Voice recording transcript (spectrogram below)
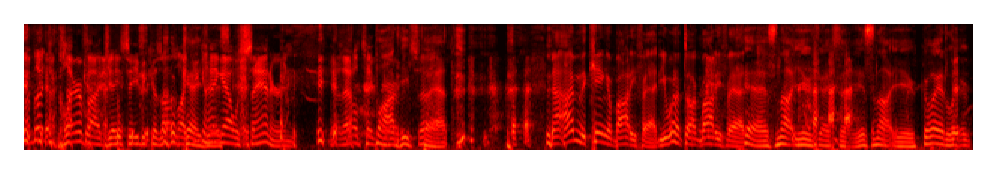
I'm glad you clarified, JC, because I was okay, like, you can hang out with Sander, and you know, that'll take body fat. now I'm the king of body fat. You want to talk body fat? Yeah, it's not you, JC. It's not you. Go ahead, Luke.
